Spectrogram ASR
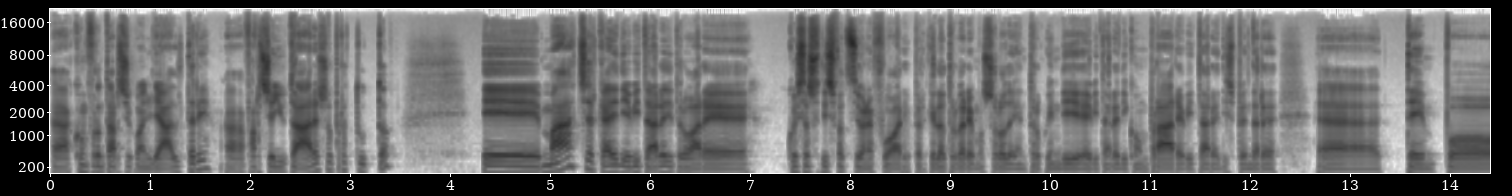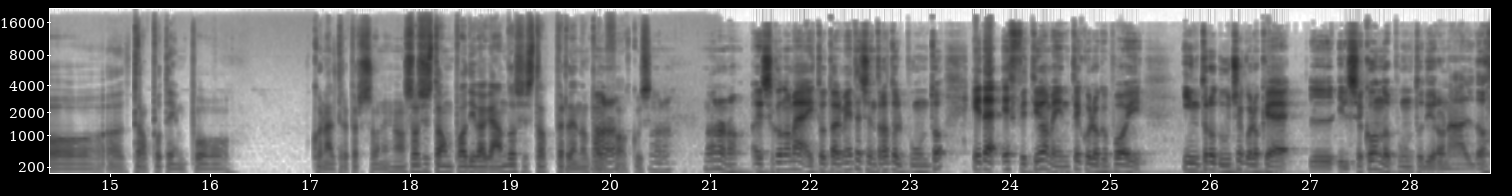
a confrontarci con gli altri, a farci aiutare soprattutto e, ma cercare di evitare di trovare questa soddisfazione fuori perché la troveremo solo dentro, quindi evitare di comprare, evitare di spendere eh, tempo, eh, troppo tempo con altre persone. Non so se sto un po' divagando, se sto perdendo un po' no, il focus. No, no. No, no, no, e secondo me hai totalmente centrato il punto ed è effettivamente quello che poi introduce quello che è il secondo punto di Ronaldo,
